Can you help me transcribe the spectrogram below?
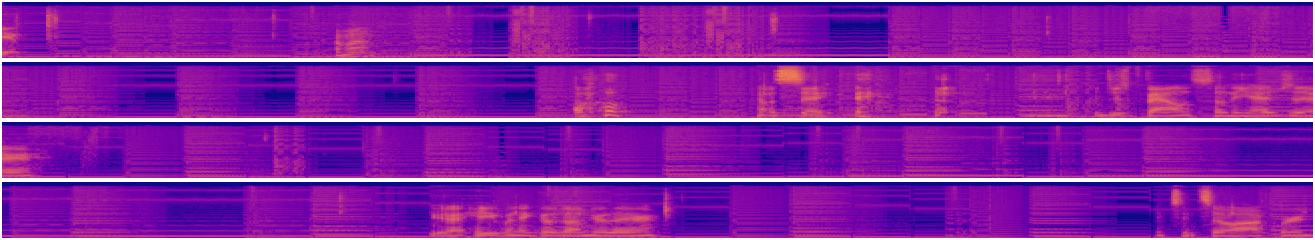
You. Come on. Oh, that was sick. it just bounced on the edge there. Dude, I hate when it goes under there. Makes it so awkward.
